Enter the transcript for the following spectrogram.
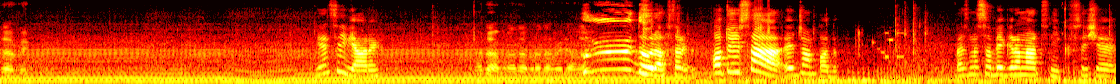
To dawaj. Więcej wiary. No dobra, dobra, dawaj, dawaj. Yy, Dobra, stary. O, to jest ta, y. Wezmę sobie granatnik, w sensie,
